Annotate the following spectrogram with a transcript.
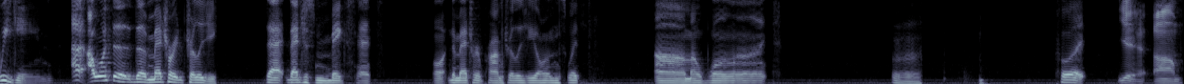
Wii games. I, I want the the Metroid trilogy. That that just makes sense. On the Metroid Prime trilogy on Switch. Um, I want. Hmm. Put yeah. Um,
